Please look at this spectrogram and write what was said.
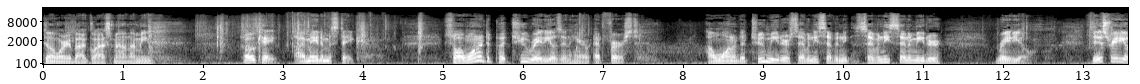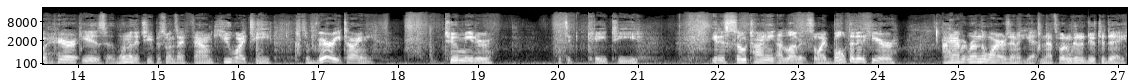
don't worry about glass mount. I mean, okay, I made a mistake. So I wanted to put two radios in here at first. I wanted a 2 meter 70, 70, 70 centimeter radio. This radio here is one of the cheapest ones I found, QYT. It's very tiny 2 meter, it's a KT. It is so tiny, I love it. So I bolted it here. I haven't run the wires in it yet, and that's what I'm gonna do today.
